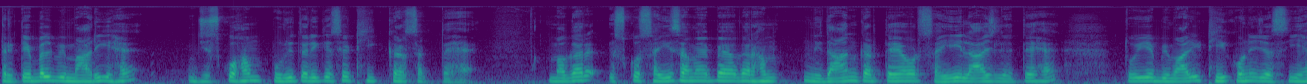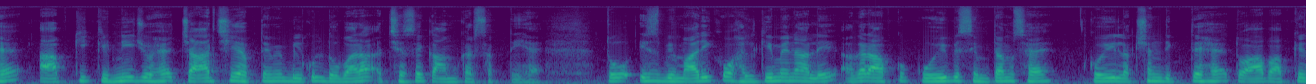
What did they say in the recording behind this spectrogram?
ट्रीटेबल बीमारी है, जिसको हम पूरी तरीके से ठीक कर सकते हैं। मगर इसको सही समय पे अगर हम निदान करते हैं और सही इलाज लेते हैं तो ये बीमारी ठीक होने जैसी है। आपकी किडनी जो है चार छः हफ़्ते में बिल्कुल दोबारा अच्छे से काम कर सकती है। तो इस बीमारी को हल्की में ना ले। अगर आपको कोई भी सिम्टम्स है कोई लक्षण दिखते हैं तो आप आपके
